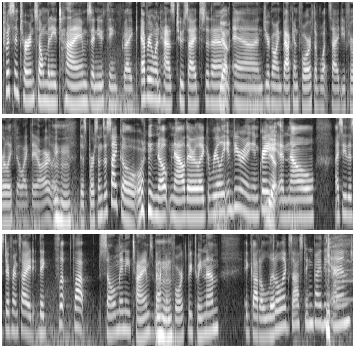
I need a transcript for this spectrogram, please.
twists and turns so many times and you think like everyone has two sides to them Yep. and you're going back and forth of what side you feel really feel like they are like Mhm. this person's a psycho or nope now they're like really endearing and great Yep. and now i see this different side they flip flop so many times back and Mhm. forth between them it got a little exhausting by the end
